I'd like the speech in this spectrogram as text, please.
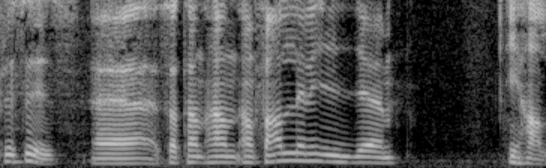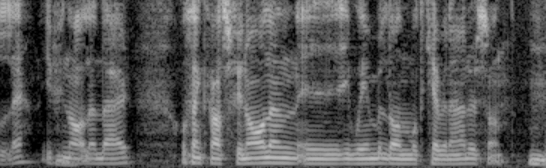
Precis. Eh, så att han, han, han faller i, eh, i Halle i finalen där. Och sen kvartsfinalen i, i Wimbledon mot Kevin Anderson. Mm.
